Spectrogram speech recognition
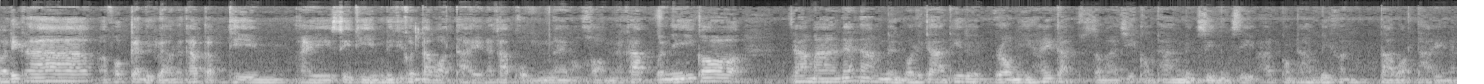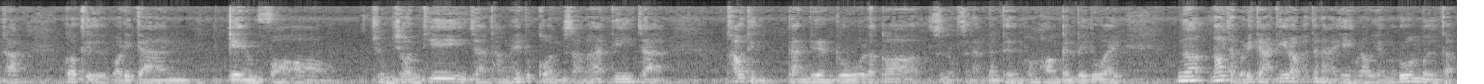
วัสดีครับมาพบกันอีกแล้วนะครับ กับทีม ICT มูลนิธิคนตาบอดไทยนะครับ ผมนายหมอคอมนะครับ วันนี้ก็จะมาแนะนำหนึ่งบริการที่เรามีให้กับสมาชิกของทาง 1414พัฒของทางมูลนิธิคนตาบอดไทยนะครับ ก็คือบริการเกม for all ชุมชนที่จะทำให้ทุกคนสามารถที่จะ เข้าถึงการเรียนรู้แล้วก็สนุกสนานบันเทิงพร้อมๆกันไปด้วย นอกจากบริการที่เราพัฒนาเองเรายังร่วมมือกับ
